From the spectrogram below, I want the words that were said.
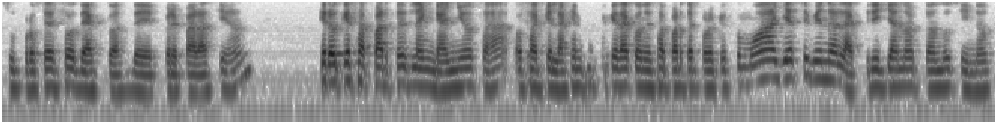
su proceso de actua de preparación. Creo que esa parte es la engañosa, o sea, que la gente se queda con esa parte porque es como, ah, ya estoy viendo a la actriz ya no actuando, sino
